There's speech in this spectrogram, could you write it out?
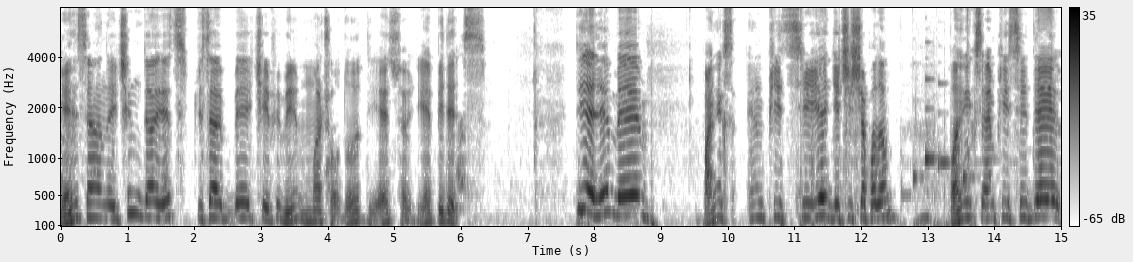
Yeni Zelanda için gayet güzel ve keyifli bir maç oldu diye söyleyebiliriz. Diyelim ve Banix NPC'ye geçiş yapalım. Banix NPC'de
